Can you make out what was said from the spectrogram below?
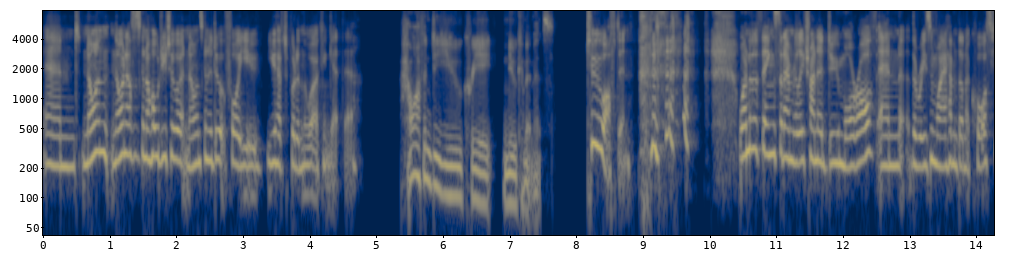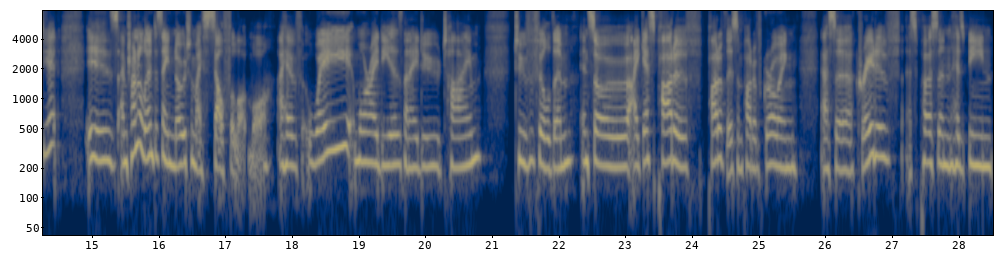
and no one, no one else is going to hold you to it, no one's going to do it for you. You have to put in the work and get there. How often do you create new commitments? Too often. One of the things that I'm really trying to do more of, and the reason why I haven't done a course yet, is I'm trying to learn to say no to myself a lot more. I have way more ideas than I do time to fulfill them. And so I guess part of part of this and part of growing as a creative, as a person has been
